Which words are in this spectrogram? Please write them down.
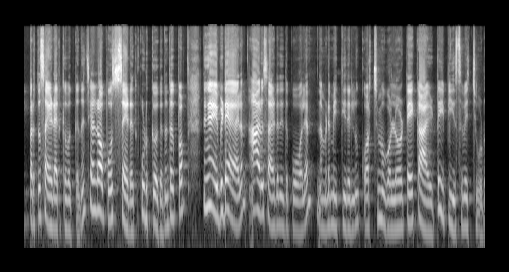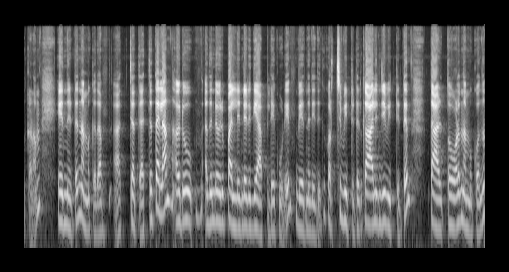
ഇപ്പുറത്തെ സൈഡായിരിക്കും വെക്കുന്നത് ചിലർ ഓപ്പോസിറ്റ് സൈഡായിരിക്കും കുടുക്ക് വെക്കുന്നത്. അതിപ്പം നിങ്ങൾ എവിടെ ആയാലും ആ ഒരു സൈഡിൽ ഇതുപോലെ നമ്മുടെ മെറ്റീരിയലിന് കുറച്ച് മുകളിലോട്ടേക്കായിട്ട് ഈ പീസ് വെച്ച് കൊടുക്കണം. എന്നിട്ട് നമുക്കിത് അച്ചത്തെ അറ്റത്തല്ല ഒരു അതിന്റെ ഒരു പല്ലിന്റെ ഒരു ഗ്യാപ്പിലേക്ക് കൂടി വരുന്ന രീതിക്ക് കുറച്ച് വിട്ടിട്ട് ഒരു കാലിഞ്ച് വിട്ടിട്ട് താഴത്തോളം നമുക്കൊന്ന്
